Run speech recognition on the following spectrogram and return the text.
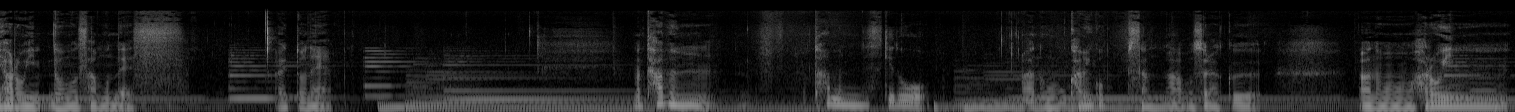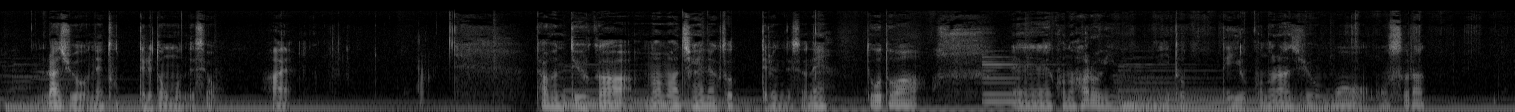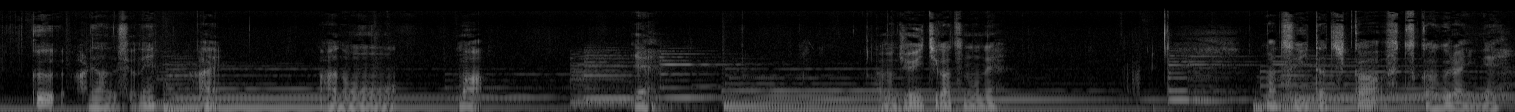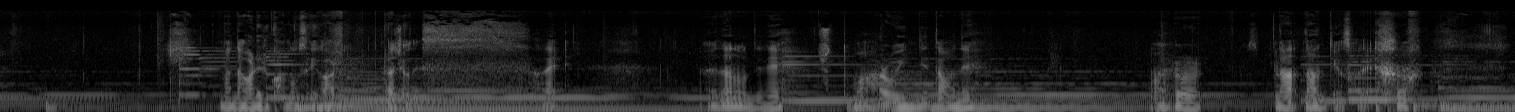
ピハロウィンどうもサーモンです。えっとね。まあ多分多分ですけどあの紙コップさんがおそらくあのハロウィンラジオをね撮ってると思うんですよ。はい。多分っていうかまあ間違いなく撮ってるんですよね。ってことはえー、このハロウィンに撮っているこのラジオもおそらくくあれなんですよね。はい。あのー、まあねあの11月のねまあ1日か2日ぐらいにねまあ流れる可能性があるラジオです。はい。なのでねちょっとまあハロウィンネタはねまあななんていうんですかね。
